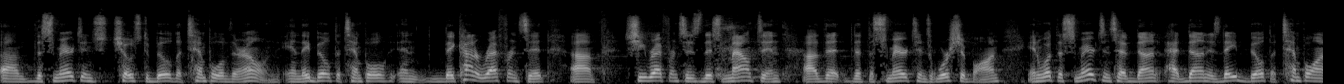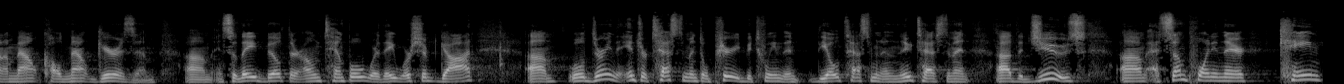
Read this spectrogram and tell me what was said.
um, the Samaritans chose to build a temple of their own, and they built a temple, and they kind of reference it. Uh, she references this mountain uh, that that the Samaritans worship on, and what the Samaritans have done had done is they built a temple on a mount called Mount Gerizim, um, and so they built their own temple where they worshipped God. Um, well, during the intertestamental period between the, the Old Testament and the New Testament, uh, the Jews, um, at some point in there, came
